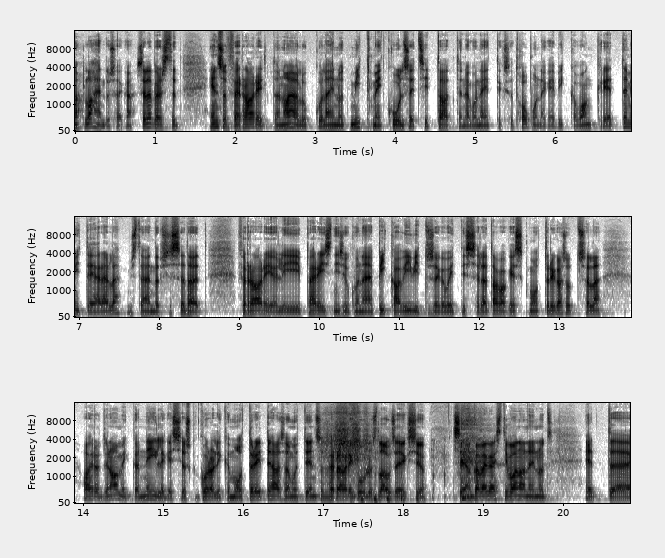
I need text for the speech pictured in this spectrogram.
noh, lahendusega, sellepärast et Enzo Ferrarilt on ajalukku läinud mitmeid kuulsaid tsitaate, nagu näiteks, et hobune käib ikka vankri ette, mitte järele, mis tähendab siis seda, et Ferrari oli päris niisugune pika viivitusega, võttis selle tagakeskmootori kasutusele, aerodünaamika on neile, kes ei oska korralikke mootoreid teha, samuti Enzo Ferrari kuulus lause, eks ju, see on ka väga hästi vananenud. Et äh,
